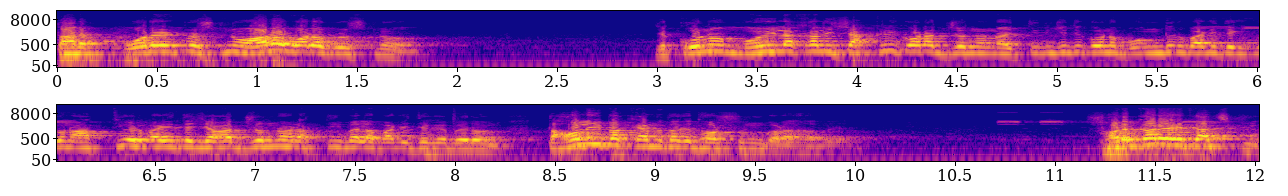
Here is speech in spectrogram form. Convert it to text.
তার পরের প্রশ্ন, আরও বড় প্রশ্ন যে কোনো মহিলা খালি চাকরি করার জন্য নয়, তিনি যদি কোনো বন্ধুর বাড়ি থেকে, কোনো আত্মীয়র বাড়িতে যাওয়ার জন্য রাত্রিবেলা বাড়ি থেকে বেরোন, তাহলেই বা কেন তাকে ধর্ষণ করা হবে? সরকারের কাজ কি?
